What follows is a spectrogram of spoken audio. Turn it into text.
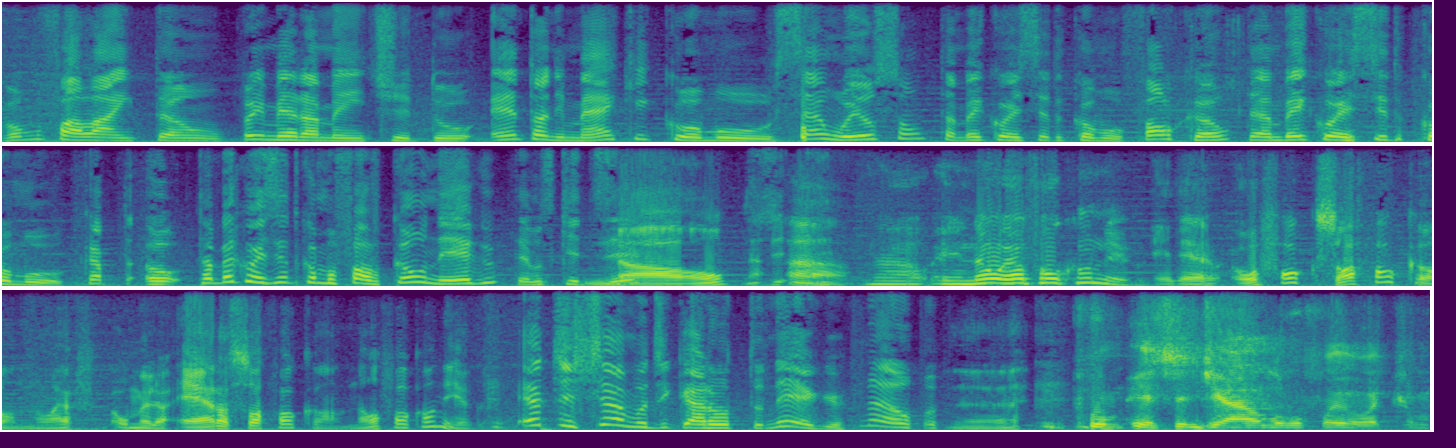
vamos falar então, primeiramente do Anthony Mack como Sam Wilson, também conhecido como Falcão, também conhecido como Capitão, oh, também conhecido como Falcão Negro, temos que dizer. Não, ah, Não, ele não é o Falcão Negro. ele é o Fal só Falcão, não é, ou melhor, era só Falcão, não Falcão Negro. Eu te chamo de garoto negro? Não. É. Esse diálogo foi ótimo.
